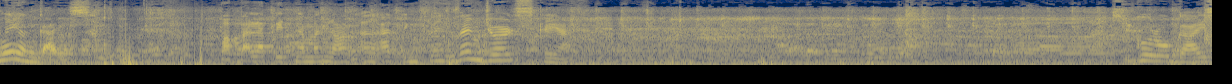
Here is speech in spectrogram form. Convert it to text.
ngayon guys papalapit naman lang ang ating Avengers kaya. Siguro guys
